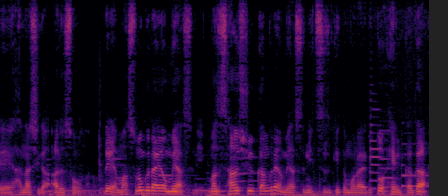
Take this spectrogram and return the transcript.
えー、話があるそうなので、まあ、そのぐらいを目安にまず3週間ぐらいを目安に続けてもらえると変化が、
